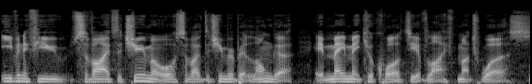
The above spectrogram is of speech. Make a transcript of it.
even if you survive the tumor or survive the tumor a bit longer, it may make your quality of life much worse.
